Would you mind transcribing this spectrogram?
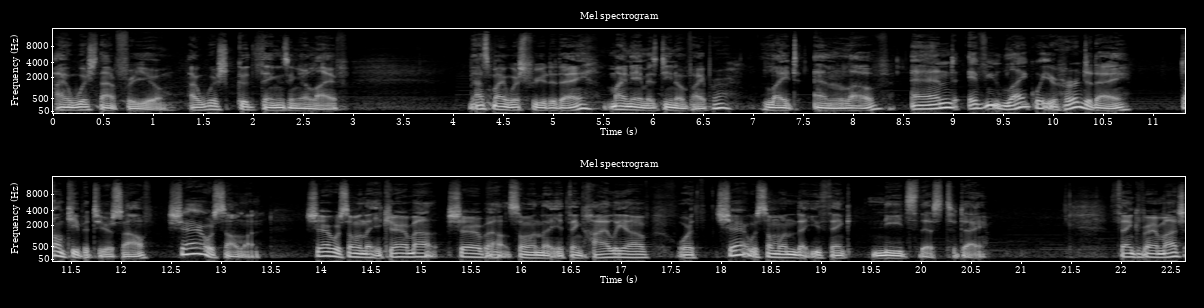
I wish that for you. I wish good things in your life. That's my wish for you today. My name is Dino Viper, light and love. And if you like what you heard today, don't keep it to yourself. Share it with someone. Share it with someone that you care about. Share about someone that you think highly of, or share it with someone that you think needs this today. Thank you very much.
